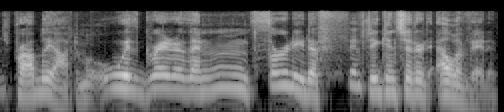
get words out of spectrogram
is probably optimal, with greater than mm, 30 to 50 considered elevated.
